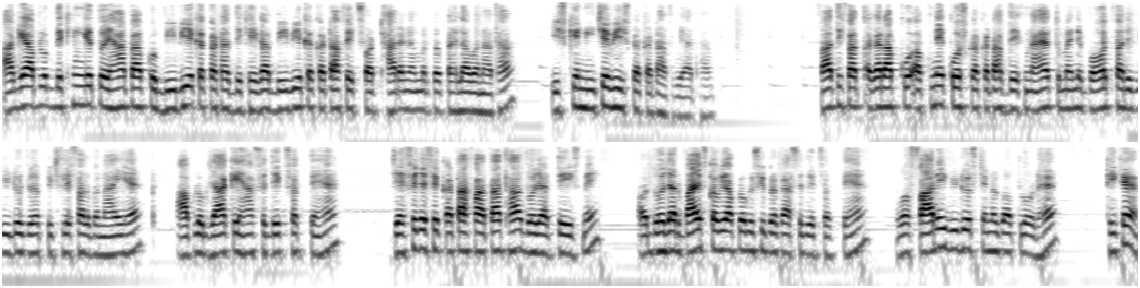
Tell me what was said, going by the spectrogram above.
आगे आप लोग देखेंगे तो यहाँ पर आपको बीबीए का कट ऑफ़ दिखेगा बीबीए का कट ऑफ़ एक नंबर पर पहला बना था। इसके नीचे भी इसका कट ऑफ़ गया था। साथ ही साथ अगर आपको अपने कोर्स का कट ऑफ़ देखना है तो मैंने बहुत सारी वीडियो जो है पिछले साल बनाई है। आप लोग जाके यहाँ से देख सकते हैं। जैसे जैसे कट ऑफ़ आता था 2023 में और 2022 का भी आप लोग इसी प्रकार से देख सकते हैं। वह सारी वीडियो चैनल पर अपलोड है, ठीक है?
